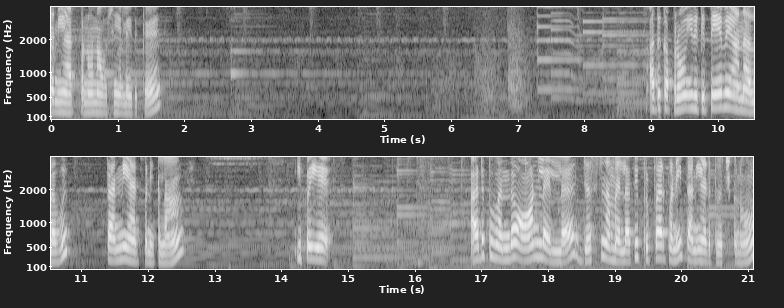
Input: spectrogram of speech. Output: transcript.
தண்ணி ஆட் பண்ணணும்னு அவசியம் இல்லை இதுக்கு. அதுக்கப்புறம் இதுக்கு தேவையான அளவு தண்ணி ஆட் பண்ணிக்கலாம். இப்போ அடுப்பு வந்து ஆனில் இல்லை. ஜஸ்ட் நம்ம எல்லாத்தையும் ப்ரிப்பேர் பண்ணி தனியாக எடுத்து வச்சுக்கணும்.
